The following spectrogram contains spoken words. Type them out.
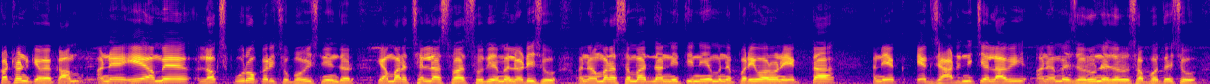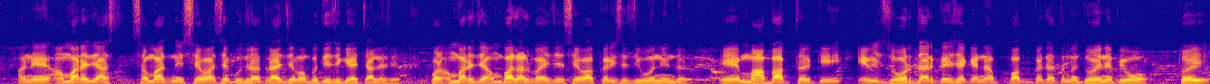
કઠણ કહેવાય કામ અને એ અમે લક્ષ્ય પૂરો કરીશું ભવિષ્યની અંદર કે અમારા છેલ્લા શ્વાસ સુધી અમે લડીશું અને અમારા સમાજના નીતિ નિયમ અને પરિવારોને એકતા અને એક એક ઝાડ નીચે લાવી અને અમે જરૂર ને જરૂર સફળ થઈશું. અને અમારે જે આ સમાજની સેવા છે, ગુજરાત રાજ્યમાં બધી જગ્યાએ ચાલે છે. પણ અમારે જે અંબાલાલભાઈ જે સેવા કરી છે જીવનની અંદર, એ મા બાપ થકી એવી જોરદાર કહી છે કે એના પગ કદાચ તમે ધોઈને પીવો, તોય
